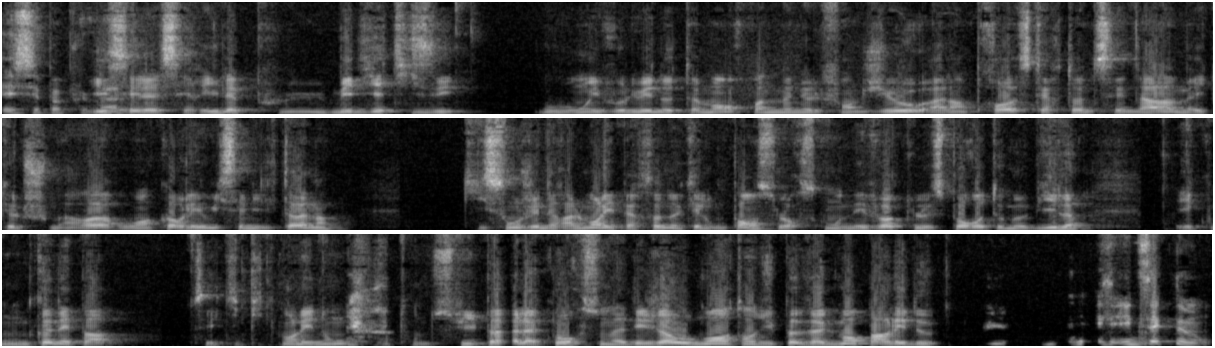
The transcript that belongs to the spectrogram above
Et c'est pas plus Et mal. c'est la série la plus médiatisée, où ont évolué notamment Juan Manuel Fangio, Alain Prost, Ayrton Senna, Michael Schumacher ou encore Lewis Hamilton, qui sont généralement les personnes auxquelles on pense lorsqu'on évoque le sport automobile et qu'on ne connaît pas. C'est typiquement les noms, quand on ne suit pas la course, on a déjà au moins entendu vaguement parler d'eux, Exactement.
